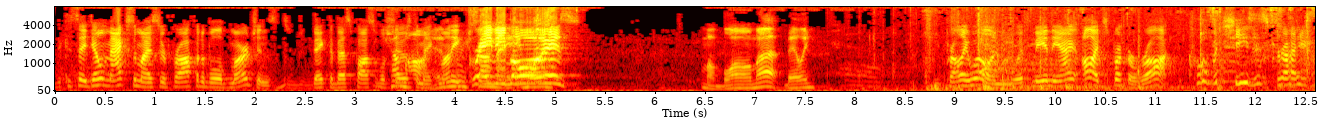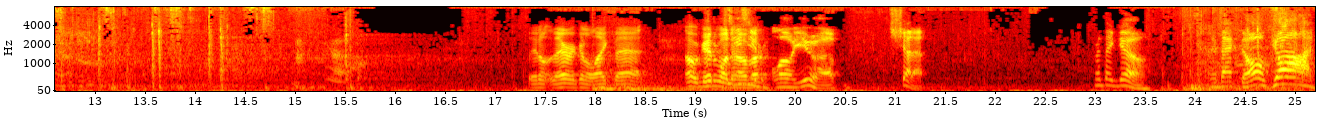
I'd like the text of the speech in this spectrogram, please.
Because they don't maximize their profitable margins to make the best possible Come shows to make money. Gravy boys! I'm gonna blow them up, Billy. You probably will, and with me in the eye. Oh, I just broke a rock. Oh, but Jesus Christ! They don't. They aren't gonna like that. Oh, good one, It's Hova. blow you up. Shut up. Where'd they go? They're back to. Oh God!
